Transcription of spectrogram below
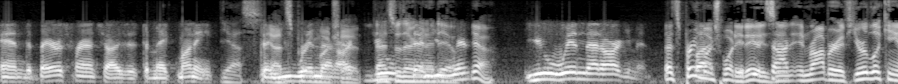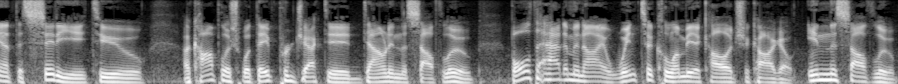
and the Bears franchise is to make money, yes, then Yeah, that's you pretty win much that it. argument. That's what they're gonna do. win- Yeah. you win that argument. That's pretty But much what it is. if talk- and, and Robert, if you're looking at the city to accomplish what they've projected down in the South Loop, both Adam and I went to Columbia College Chicago in the South Loop.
